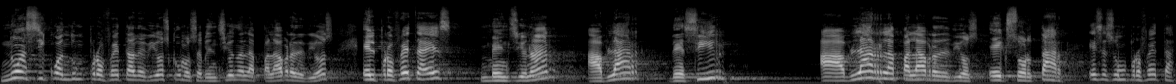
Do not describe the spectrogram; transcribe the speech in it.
No así cuando un profeta de Dios, como se menciona en la palabra de Dios, el profeta es mencionar, hablar, decir, hablar la palabra de Dios, exhortar. Ese es un profeta.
